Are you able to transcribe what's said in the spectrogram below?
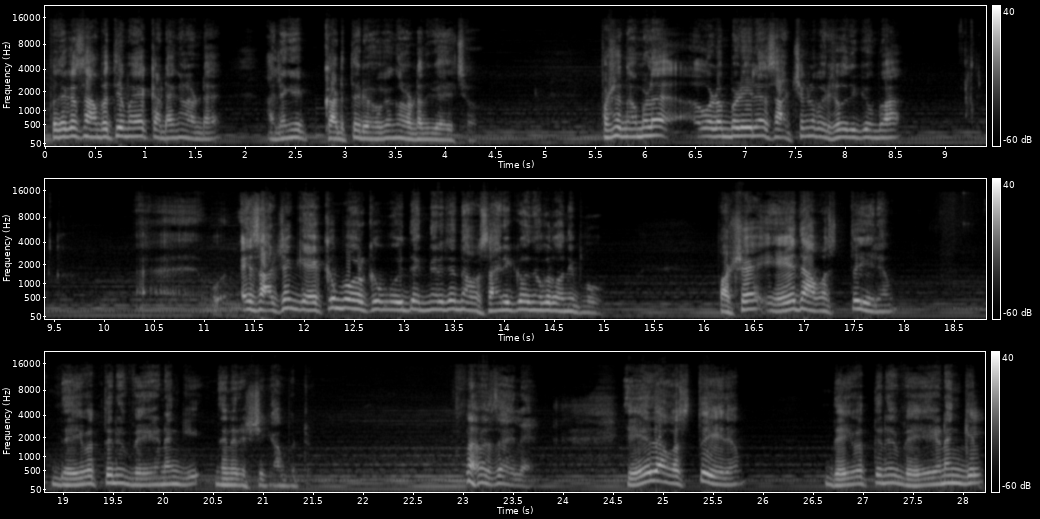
ഇപ്പോൾ ഇതൊക്കെ സാമ്പത്തികമായ കടങ്ങളുണ്ട് അല്ലെങ്കിൽ കടുത്ത രോഗങ്ങളുണ്ടെന്ന് വിചാരിച്ചോ? പക്ഷെ നമ്മൾ ഉടമ്പടിയിലെ സാക്ഷ്യങ്ങൾ പരിശോധിക്കുമ്പോൾ ഈ സാക്ഷ്യം കേൾക്കുമ്പോൾ ഓർക്കും ഇത് എങ്ങനെ ചെന്ന് അവസാനിക്കുമെന്ന് നമുക്ക് തോന്നിപ്പോവും പക്ഷേ ഏത് അവസ്ഥയിലും ദൈവത്തിന് വേണമെങ്കിൽ നിന്നെ രക്ഷിക്കാൻ പറ്റും. മനസ്സിലായില്ലേ? ഏതവസ്ഥയിലും ദൈവത്തിന് വേണമെങ്കിൽ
